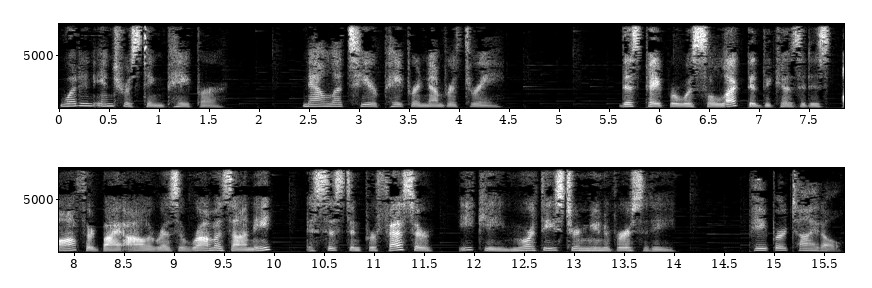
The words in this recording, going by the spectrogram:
What an interesting paper. Now let's hear paper number three. This paper was selected because it is authored by Alireza Ramezani, Assistant Professor, IKI Northeastern University. Paper title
